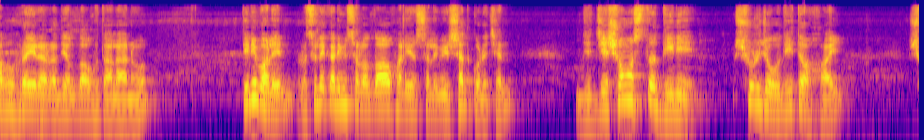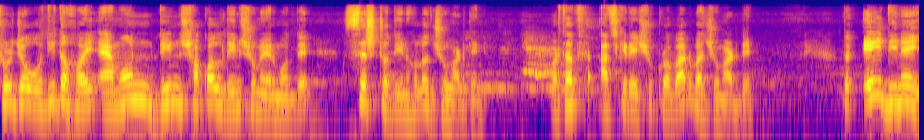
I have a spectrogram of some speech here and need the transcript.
আবু হুরাইরা রাদিয়াল্লাহু তালানু তিনি বলেন, রসুল করিম সাল্লাহ আলী আসসালাম ইরশাদ করেছেন যে যে সমস্ত দিনে সূর্য উদিত হয়, সূর্য উদিত হয় এমন দিন, সকল দিন সময়ের মধ্যে শ্রেষ্ঠ দিন হলো জুমার দিন, অর্থাৎ আজকের এই শুক্রবার বা জুমার দিন। তো এই দিনেই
